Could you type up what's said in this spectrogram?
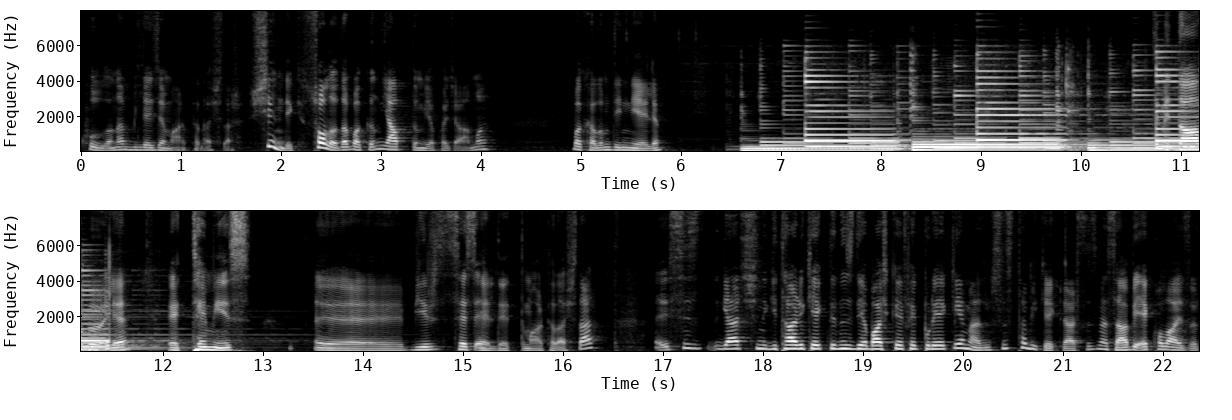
kullanabileceğim arkadaşlar. Şimdilik sola da bakın yaptım yapacağımı. Bakalım dinleyelim. Değil mi? Daha böyle e, temiz e, bir ses elde ettim arkadaşlar. E, siz gerçi şimdi gitar rick eklediniz diye başka efekt buraya ekleyemez misiniz? Tabii ki eklersiniz. Mesela bir equalizer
